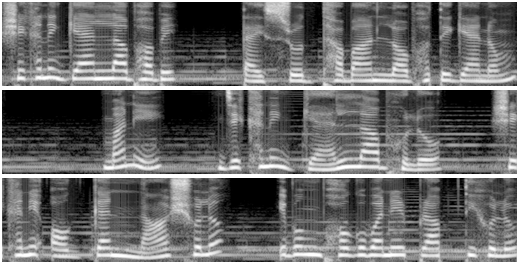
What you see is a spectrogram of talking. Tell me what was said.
সেখানে জ্ঞান লাভ হবে। তাই শ্রদ্ধাবান লভতে জ্ঞানম। মানে যেখানে জ্ঞান লাভ হল, সেখানে অজ্ঞান নাশ হল এবং ভগবানের প্রাপ্তি হল।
